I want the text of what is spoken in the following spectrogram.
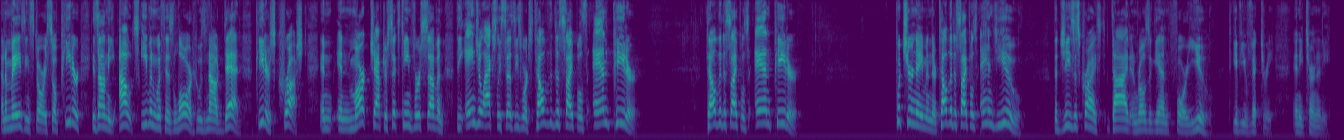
An amazing story. So Peter is on the outs, even with his Lord, who's now dead. Peter's crushed. In, in Mark chapter 16, verse 7, the angel actually says these words Tell the disciples and Peter. Tell the disciples and Peter. Put your name in there. Tell the disciples and you that Jesus Christ died and rose again for you to give you victory in eternity.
